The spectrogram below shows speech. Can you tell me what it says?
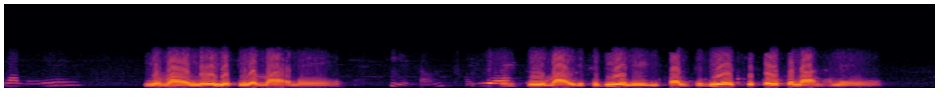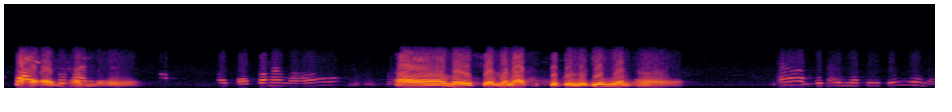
cha nữa nhưng mà nếu như tiếng mà nè yeah cứ mà như thế đi thì phần thế đi sẽ tổ cái nạn thế này có hàng nó à mấy chuyện mà là cái từ người điên nhân hả? À bữa kia nhà tôi như này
